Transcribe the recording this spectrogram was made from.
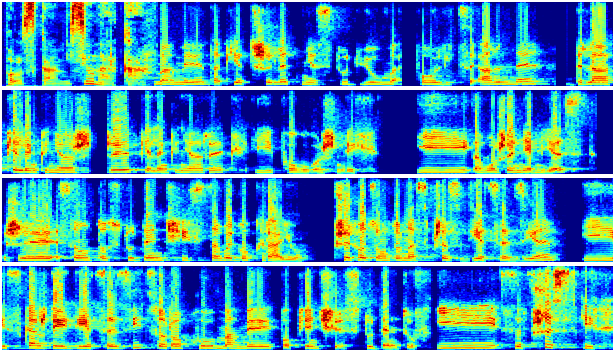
polska misjonarka. Mamy takie trzyletnie studium policealne dla pielęgniarzy, pielęgniarek i położnych. I założeniem jest, że są to studenci z całego kraju. Przychodzą do nas przez diecezję i z każdej diecezji co roku mamy po pięć studentów. I z wszystkich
